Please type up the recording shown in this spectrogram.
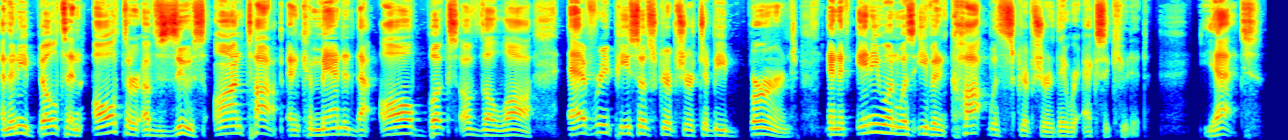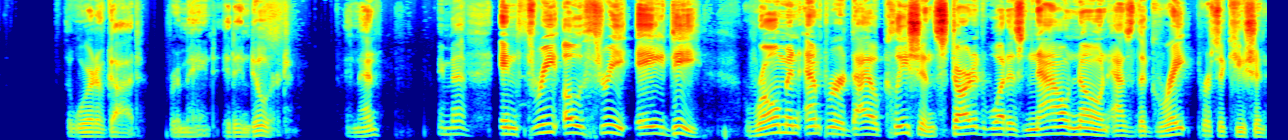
and then he built an altar of Zeus on top and commanded that all books of the law, every piece of scripture, to be burned. And if anyone was even caught with scripture, they were executed. Yet the word of God remained, it endured. Amen. Amen. In 303 AD, Roman Emperor Diocletian started what is now known as the Great Persecution.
